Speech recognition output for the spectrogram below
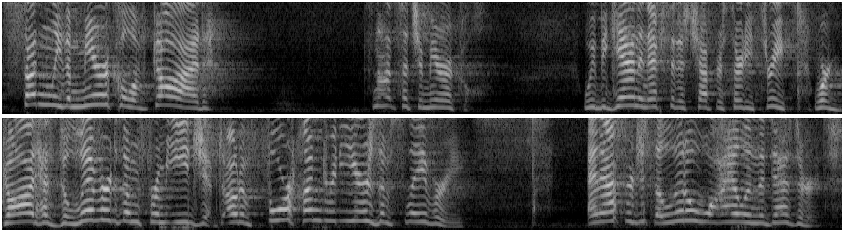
suddenly the miracle of God it's not such a miracle. We began in Exodus chapter 33, where God has delivered them from Egypt out of 400 years of slavery. And after just a little while in the desert,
